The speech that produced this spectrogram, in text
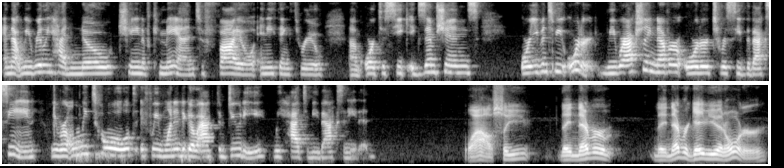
and that we really had no chain of command to file anything through um, or to seek exemptions or even to be ordered. We were actually never ordered to receive the vaccine. We were only told if we wanted to go active duty, we had to be vaccinated. Wow. So you they never they never gave you an order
